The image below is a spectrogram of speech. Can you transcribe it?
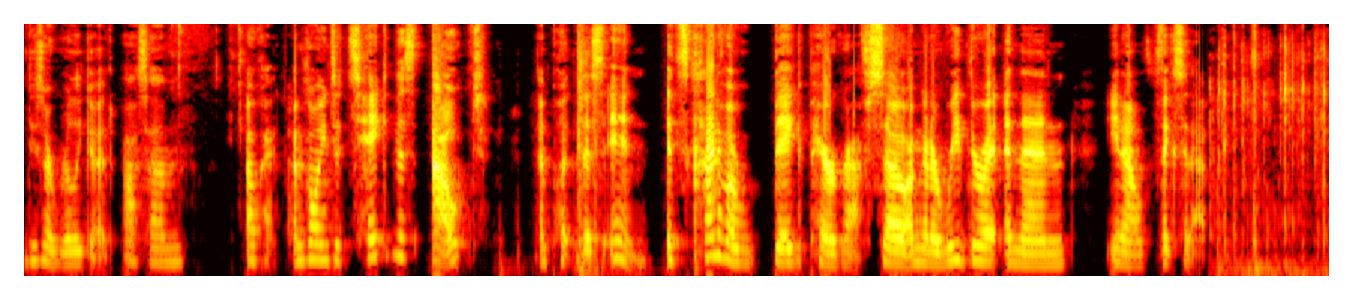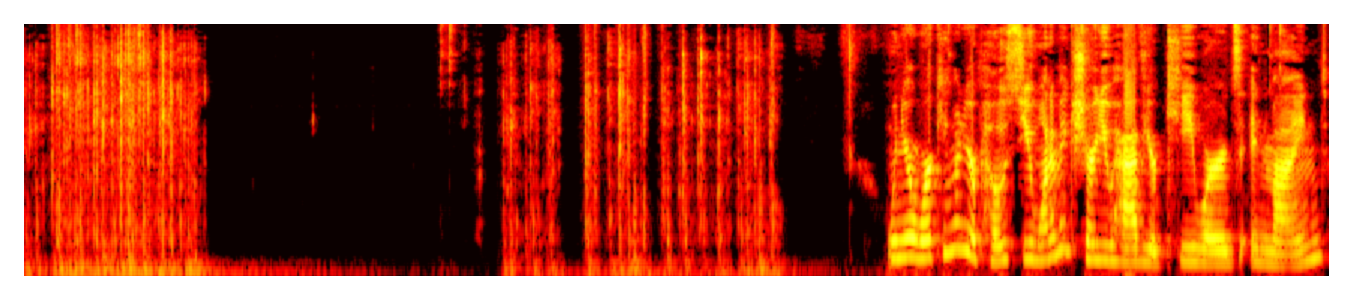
These are really good. Awesome. Okay, I'm going to take this out and put this in. It's kind of a big paragraph, so I'm going to read through it and then, you know, fix it up. When you're working on your posts, you want to make sure you have your keywords in mind.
